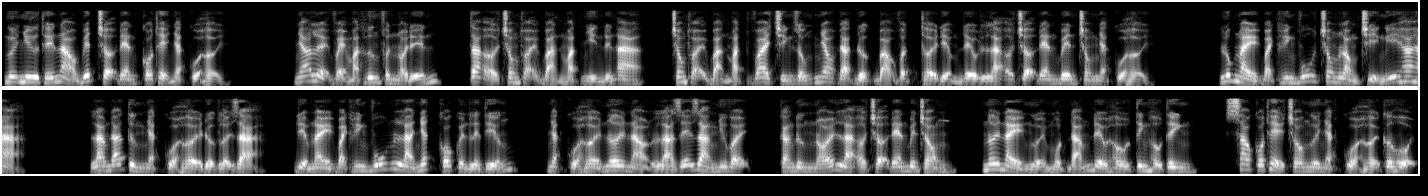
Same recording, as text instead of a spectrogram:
ngươi như thế nào biết chợ đen có thể nhặt của hời? Nhã lệ vẻ mặt hưng phấn nói đến, ta ở trong thoại bản mặt nhìn đến A, trong thoại bản mặt vai chính giống nhau đạt được bảo vật thời điểm đều là ở chợ đen bên trong nhặt của hời. Lúc này Bạch Hinh Vũ trong lòng chỉ nghĩ ha hả. Làm đã từng nhặt của hời được lợi giả, điểm này Bạch Hinh Vũ là nhất có quyền lên tiếng, nhặt của hời nơi nào là dễ dàng như vậy, càng đừng nói là ở chợ đen bên trong, nơi này người một đám đều hầu tinh hầu tinh, sao có thể cho ngươi nhặt của hời cơ hội.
